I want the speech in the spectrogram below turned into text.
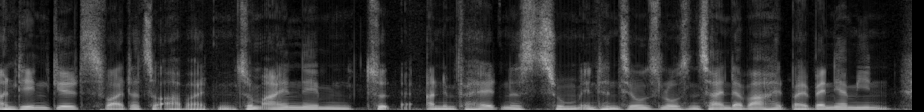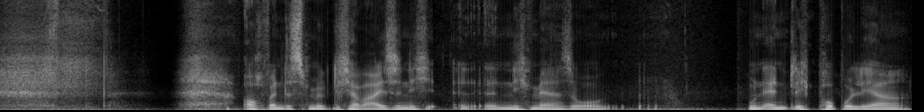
an denen gilt es weiterzuarbeiten. Zum einen neben zu, an dem Verhältnis zum intentionslosen Sein der Wahrheit bei Benjamin, auch wenn das möglicherweise nicht, äh, nicht mehr so unendlich populär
